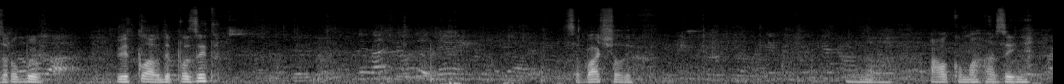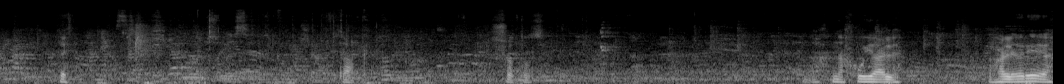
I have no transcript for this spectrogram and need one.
зробив, відклав депозит. Це бачили на алкомагазині. Так. Що тут? На- Нахуяли. Галерея.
